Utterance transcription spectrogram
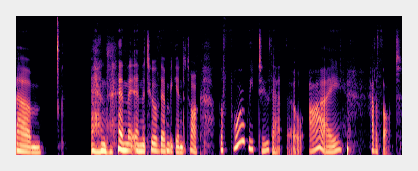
um, and and the, and the two of them begin to talk. Before we do that, though, I have a thought.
